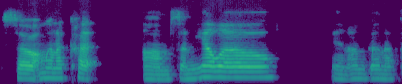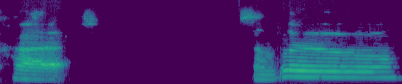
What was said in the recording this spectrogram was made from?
So I'm going to cut um, some yellow and I'm going to cut some blue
